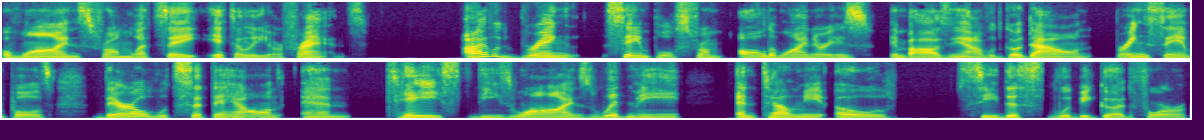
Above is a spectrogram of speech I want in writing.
of wines from, let's say, Italy or France. I would bring samples from all the wineries in Bosnia. I would go down, bring samples. Daryl would sit mm-hmm. down and taste these wines with me and tell me, oh, see, this would be good for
